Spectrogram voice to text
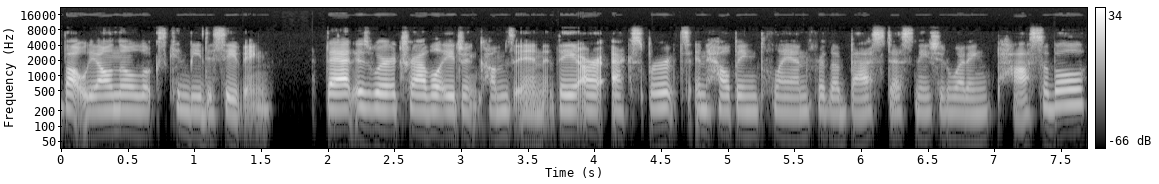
but we all know looks can be deceiving. That is where a travel agent comes in. They are experts in helping plan for the best destination wedding possible.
